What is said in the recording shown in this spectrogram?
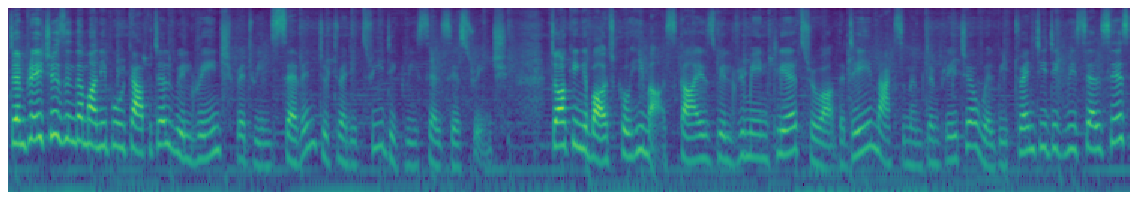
Temperatures in the Manipur capital will range between 7 to 23 degrees Celsius range. Talking about Kohima, skies will remain clear throughout the day. Maximum temperature will be 20 degrees Celsius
